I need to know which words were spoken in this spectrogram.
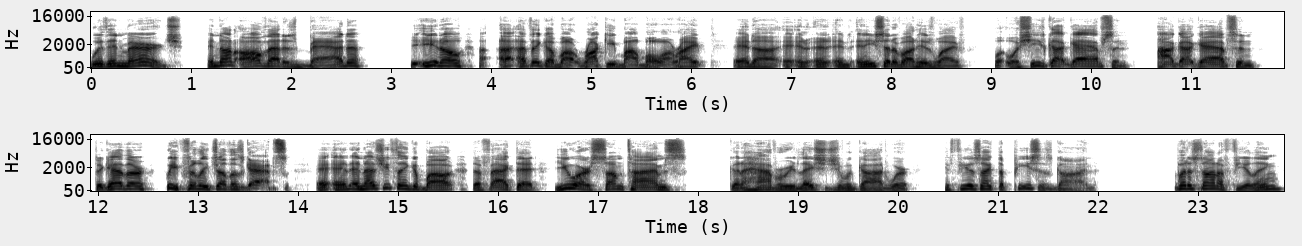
within marriage, and not all of that is bad. You know, I, I think about Rocky Balboa, right? And, uh, and and and he said about his wife, well, well, she's got gaps, and I got gaps, and together we fill each other's gaps. And, and, and as you think about the fact that you are sometimes going to have a relationship with God where it feels like the peace is gone, but it's not a feeling.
